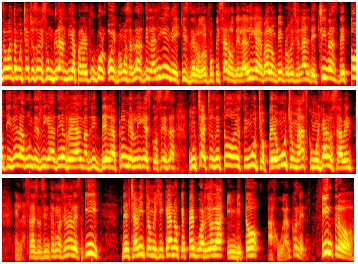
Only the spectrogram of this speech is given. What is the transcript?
de vuelta muchachos, hoy es un gran día para el fútbol. Hoy vamos a hablar de la Liga MX de Rodolfo Pizarro, de la Liga de Balompié Profesional de Chivas, de Totti, de la Bundesliga, del Real Madrid, de la Premier League escocesa. Muchachos, de todo esto y mucho, pero mucho más, como ya lo saben, en las clases internacionales. Y del chavito mexicano que Pep Guardiola invitó a jugar con él. Intro.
